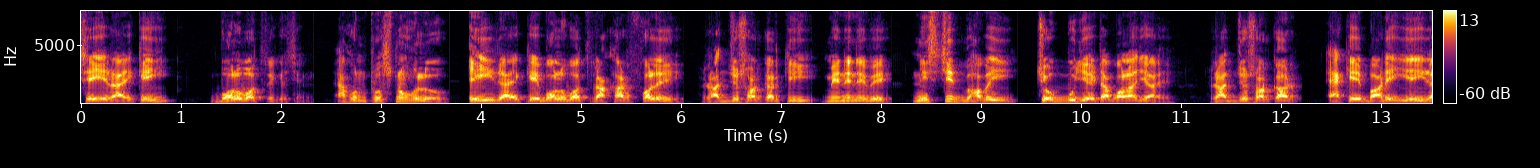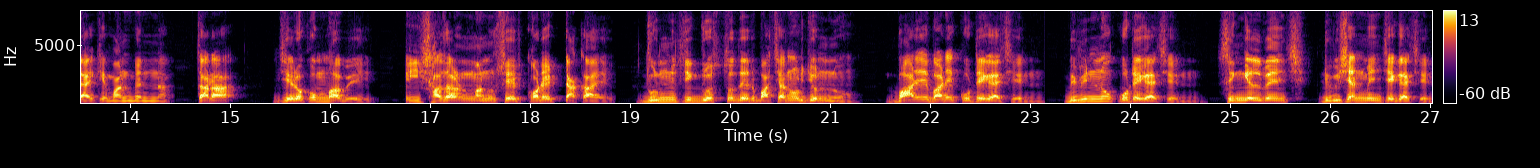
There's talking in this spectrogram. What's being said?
সেই রায়কেই বলবৎ রেখেছেন। এখন প্রশ্ন হলো, এই রায়কে বলবৎ রাখার ফলে রাজ্য সরকার কি মেনে নেবে? নিশ্চিতভাবেই চোখ বুঝে এটা বলা যায়, রাজ্য সরকার একেবারেই এই রায়কে মানবেন না। তারা যেরকমভাবে এই সাধারণ মানুষের করের টাকায় দুর্নীতিগ্রস্তদের বাঁচানোর জন্য বারে বারে কোর্টে গেছেন, বিভিন্ন কোর্টে গেছেন সিঙ্গেল বেঞ্চ ডিভিশন বেঞ্চে গেছেন,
